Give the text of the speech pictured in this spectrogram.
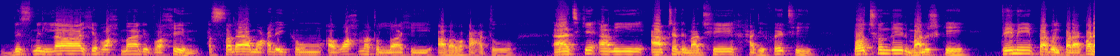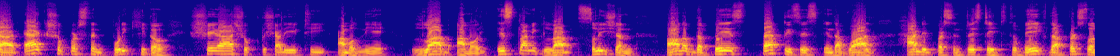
বিসমিল্লাহ রহমান রহিম। আসসালামু আলাইকুম রহমতুল্লাহি আবার আজকে আমি আপনাদের মাঝে হাজির হয়েছি পছন্দের মানুষকে প্রেমে পাগল পাড়া করার একশো পার্সেন্ট পরীক্ষিত, সেরা, শক্তিশালী একটি আমল নিয়ে লাভ আমল, Islamic love solution, one of the best practices in the world 100% trusted to make the person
